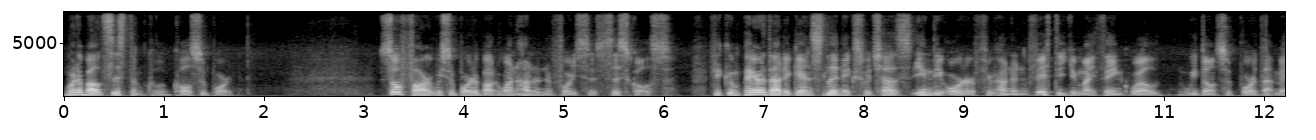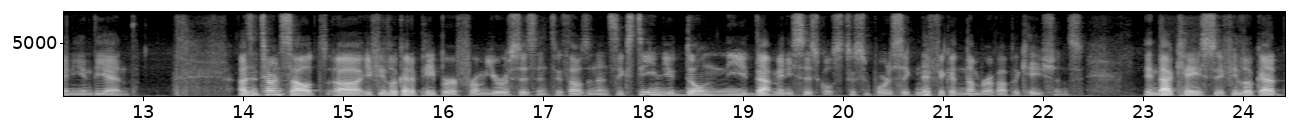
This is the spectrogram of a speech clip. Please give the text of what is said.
What about system call support? So far, we support about 140 syscalls. If you compare that against Linux, which has in the order of 350, you might think, well, we don't support that many in the end. As it turns out, uh, if you look at a paper from Eurosys in 2016, you don't need that many syscalls to support a significant number of applications. In that case, if you look at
